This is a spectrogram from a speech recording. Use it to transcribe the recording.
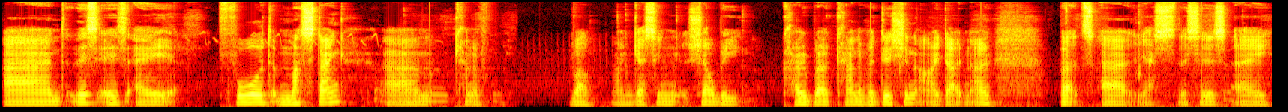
And this is a Ford Mustang, um, kind of, well, I'm guessing Shelby Cobra kind of edition. I don't know, but uh, yes, this is a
